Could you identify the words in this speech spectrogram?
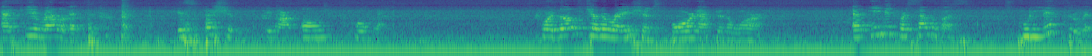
as irrelevant, especially in our own homeland. For those generations born after the war, and even for some of us who lived through it,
